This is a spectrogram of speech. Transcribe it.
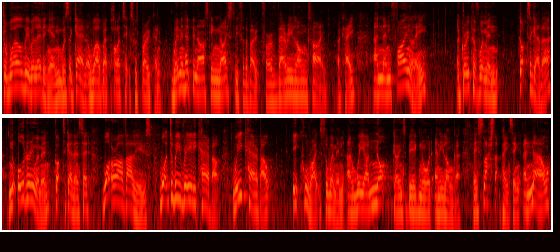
the world we were living in was again a world where politics was broken. Women had been asking nicely for the vote for a very long time, okay? And then finally, a group of women got together, ordinary women got together and said, What are our values? What do we really care about? We care about equal rights for women, and we are not going to be ignored any longer. They slashed that painting, and now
